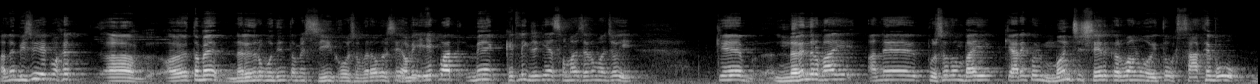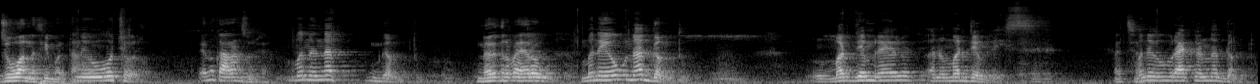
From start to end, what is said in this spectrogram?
અને બીજું એક વખત હવે તમે નરેન્દ્ર મોદીને તમે સિંહ કહો છો બરાબર છે? હવે એક વાત મેં કેટલીક જગ્યાએ સમાચારોમાં જોઈ કે નરેન્દ્રભાઈ અને પુરુષોત્તમભાઈ ક્યારે કોઈ મંચ શેર કરવાનું હોય તો સાથે બહુ જોવા નથી મળતા. હું ઓછો એનું કારણ શું છે? મને નથી ગમતું. નરેન્દ્રભાઈ હારો મને એવું નથી ગમતું. હું મર જેમ રહેલો અને મર જેમ રહીશ. અચ્છા. મને એવું રાજકારણ નથી ગમતું.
